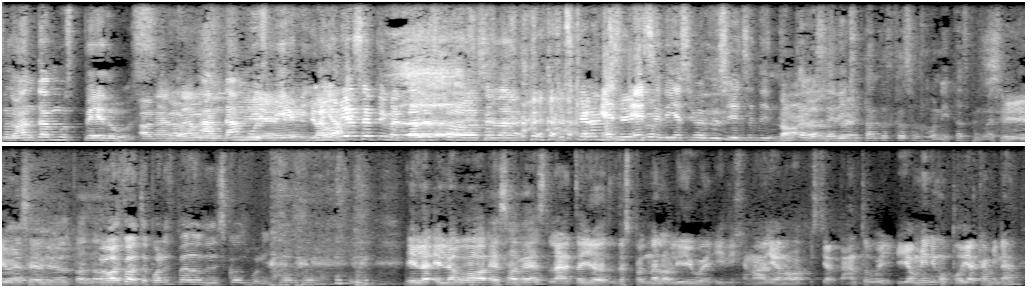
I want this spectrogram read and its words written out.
No andamos pedos. Andamos, bien. bien. Y luego bien sentimentales todos. ¿Verdad? Es que eran Es- cinco. ese día sí me puse bien sentimental. Nunca les Todos, he güey. dicho tantas cosas bonitas como ese Sí, día, güey, sí, sí nos pasamos. No, cuando te pones pedo, dices cosas bonitas, güey. Y, lo- y luego, esa vez, la neta, yo después me lo olí, güey, y dije, no, ya no va a pistear tanto, güey. Y yo mínimo podía caminar.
